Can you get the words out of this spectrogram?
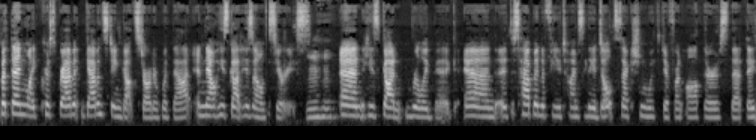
but then like Chris Grab- Grabenstein got started with that and now he's got his own series. Mm-hmm. And he's gotten really big. And it's happened a few times in the adult section with different authors that they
